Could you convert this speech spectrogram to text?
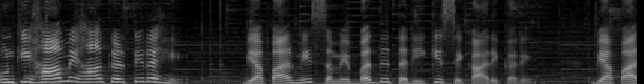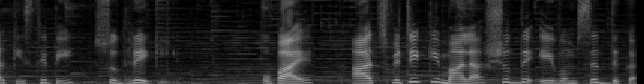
उनकी हाँ में हाँ करते रहें। व्यापार में समयबद्ध तरीके से कार्य करें। व्यापार की स्थिति सुधरेगी। उपाय, आज स्फटिक की माला शुद्ध एवं सिद्ध कर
